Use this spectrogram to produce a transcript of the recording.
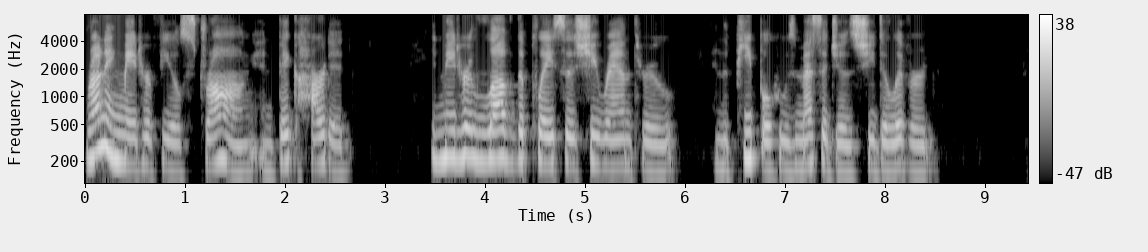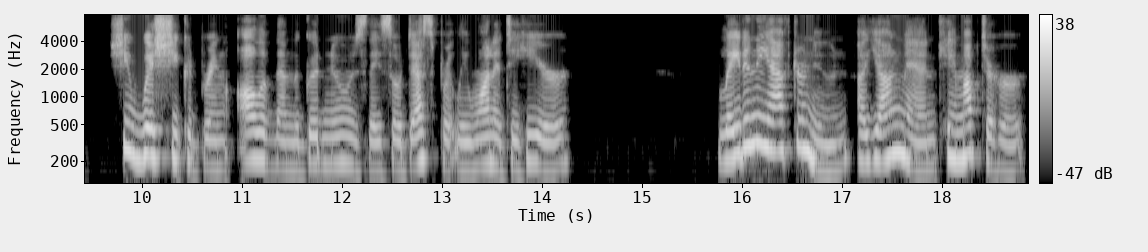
Running made her feel strong and big hearted. It made her love the places she ran through and the people whose messages she delivered. She wished she could bring all of them the good news they so desperately wanted to hear. Late in the afternoon, a young man came up to her,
